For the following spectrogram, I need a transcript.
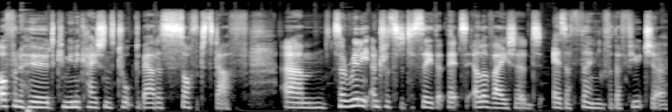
often heard communications talked about as soft stuff. Um, so, really interested to see that that's elevated as a thing for the future.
